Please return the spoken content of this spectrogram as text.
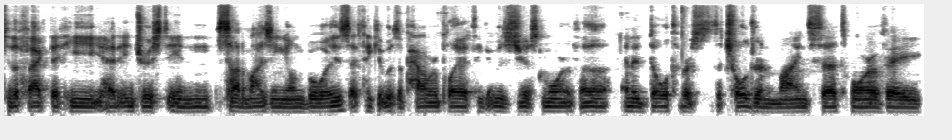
to the fact that he had interest in sodomizing young boys. I think it was a power play. I think it was just more of a an adult versus the children mindset, more of a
